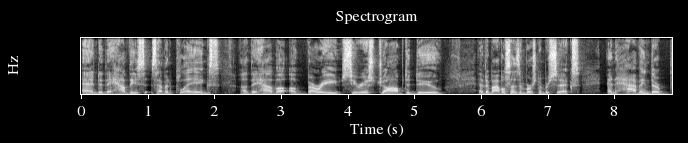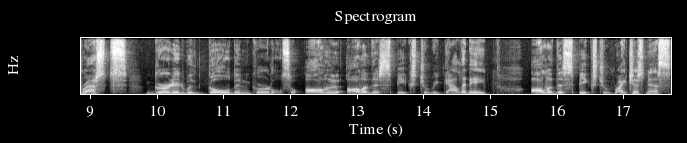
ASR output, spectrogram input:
And they have these seven plagues. Uh, they have a, a very serious job to do. And the Bible says in verse number six, and having their breasts girded with golden girdles. So all of, all of this speaks to regality. All of this speaks to righteousness.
